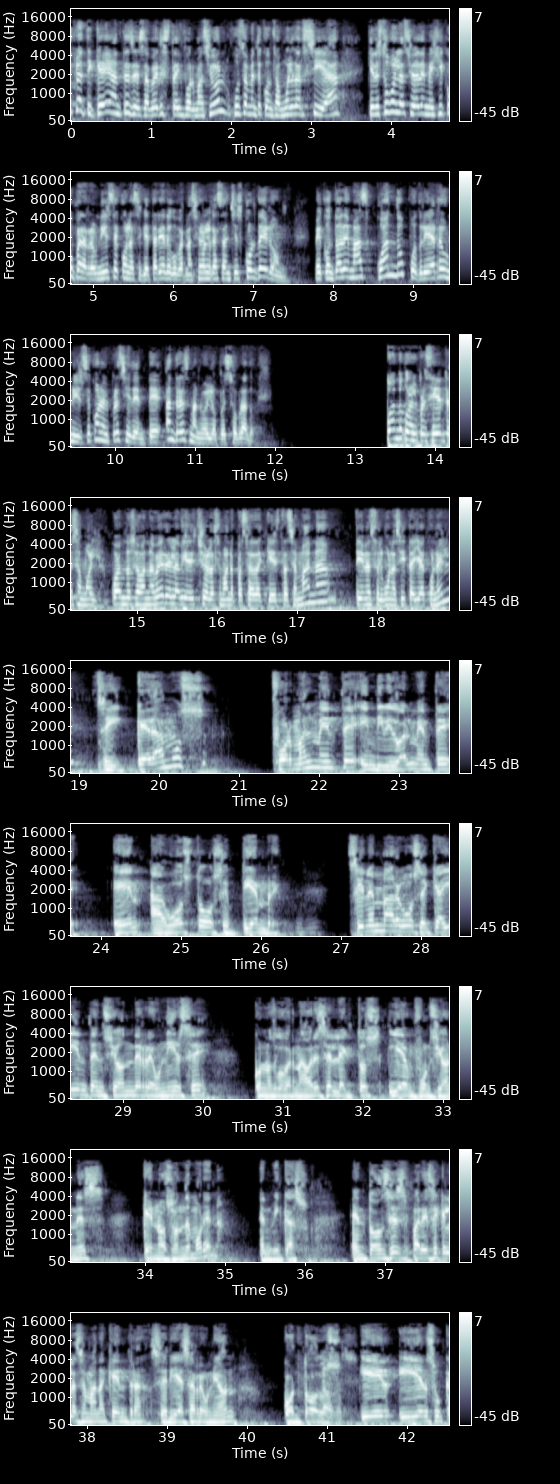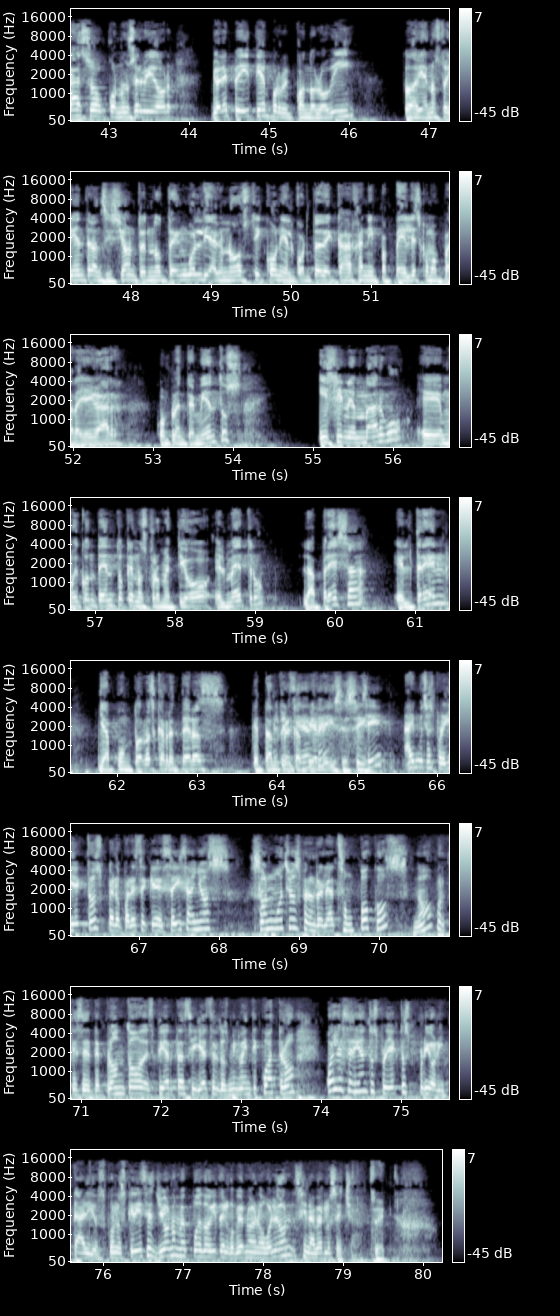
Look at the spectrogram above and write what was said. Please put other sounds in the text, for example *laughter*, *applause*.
Hoy platiqué, antes de saber esta información, justamente con Samuel García, quien estuvo en la Ciudad de México para reunirse con la secretaria de Gobernación, Olga Sánchez Cordero. Me contó además cuándo podría reunirse con el presidente Andrés Manuel López Obrador. ¿Cuándo con el presidente Samuel? ¿Cuándo se van a ver? Él había dicho la semana pasada que esta semana. ¿Tienes alguna cita ya con él? Sí, quedamos formalmente individualmente en agosto o septiembre. Sin embargo, sé que hay intención de reunirse con los gobernadores electos y en funciones que no son de Morena, en mi caso. Entonces, parece que la semana que entra sería esa reunión con todos. Y, y en su caso, con un servidor, yo le pedí tiempo porque cuando lo vi, todavía no estoy en transición, entonces no tengo el diagnóstico, ni el corte de caja, ni papeles como para llegar con planteamientos. Y sin embargo, eh, muy contento que nos prometió el metro, la presa, el tren y apuntó a las carreteras que tanto hincapié le hice. Sí. sí, hay muchos proyectos, pero parece que seis años son muchos, pero en realidad son pocos, ¿no? Porque de pronto despiertas y ya es el 2024. ¿Cuáles serían tus proyectos prioritarios con los que dices yo no me puedo ir del gobierno de Nuevo León sin haberlos hecho? Sí.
